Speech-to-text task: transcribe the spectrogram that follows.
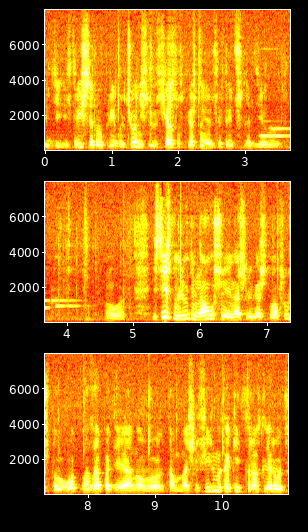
и стричь с этого прибыль. Чего они сейчас успешно все 30 лет делают. Вот. Естественно, людям на уши начали вешать лапшу, что вот на Западе оно, там начали фильмы какие-то транслировать.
